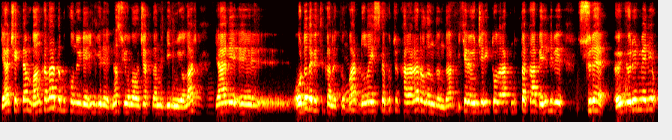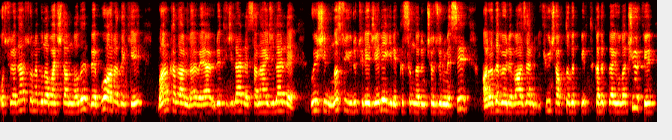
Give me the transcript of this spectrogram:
Gerçekten bankalar da bu konuyla ilgili nasıl yol alacaklarını bilmiyorlar. Yani e, orada da bir tıkanıklık var. Dolayısıyla bu tür kararlar alındığında bir kere öncelikli olarak mutlaka belirli bir süre öngörülmeli. O süreden sonra buna başlanmalı ve bu aradaki bankalarla veya üreticilerle, sanayicilerle bu işin nasıl yürütüleceğiyle ilgili kısımların çözülmesi arada böyle bazen 2-3 haftalık bir tıkanıklığa yol açıyor ki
